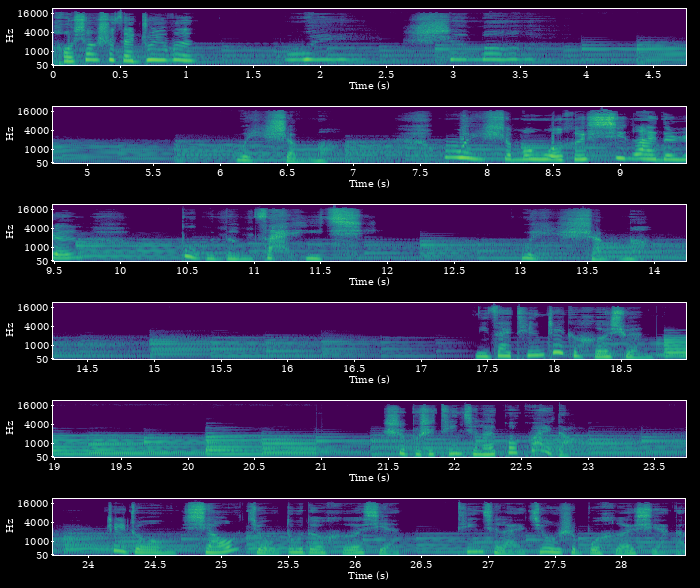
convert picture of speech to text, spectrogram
好像是在追问：为什么？为什么？为什么我和心爱的人不能在一起？为什么？你在听这个和弦？是不是听起来怪怪的？这种小九度的和弦听起来就是不和谐的，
